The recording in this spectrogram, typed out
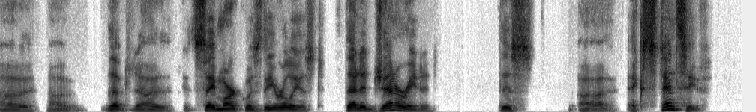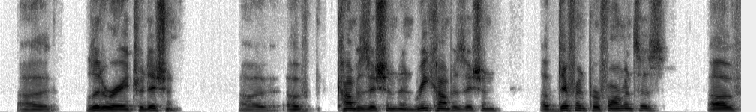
uh, uh, that uh, say Mark was the earliest, that it generated this uh, extensive uh, literary tradition of composition and recomposition of different performances of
